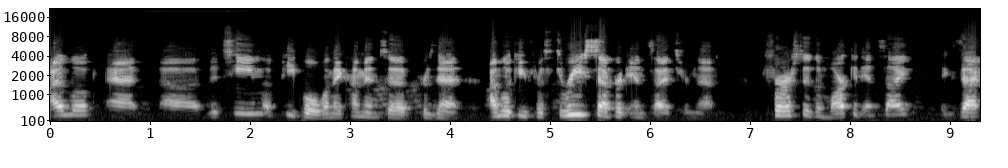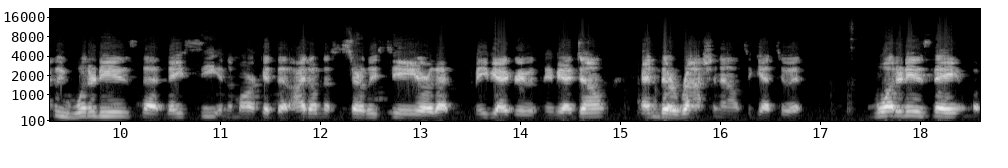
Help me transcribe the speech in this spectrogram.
I look at uh, the team of people when they come in to present. I'm looking for three separate insights from them. First is a market insight, exactly what it is that they see in the market that I don't necessarily see, or that maybe I agree with, maybe I don't, and their rationale to get to it what it is they a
